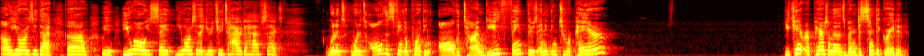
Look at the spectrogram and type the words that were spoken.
Oh, you always do that. Ah, you, you always say you always say that you're too tired to have sex. When it's when it's all this finger pointing all the time, do you think there's anything to repair? You can't repair something that's been disintegrated.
